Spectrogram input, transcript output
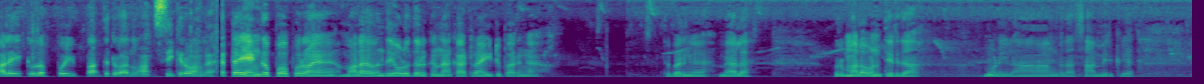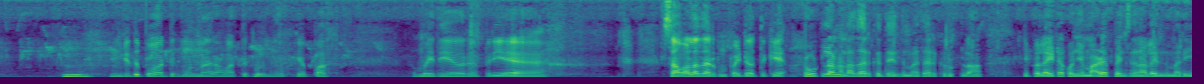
மலைக்குள்ளே போய் பார்த்துட்டு வரலாம். சீக்கிரம் வாங்க. கரெக்டாக எங்கே போக போகிறோம் மலை வந்து எவ்வளோ தூரம் இருக்குன்னு நான் காட்டுறேன். ஹைட்டு பாருங்கள் இது பாருங்கள் மேலே ஒரு மலை ஒன்று தெரியுதா? முனையில் அங்கே தான் சாமி இருக்குது இங்கேருந்து போகிறதுக்கு மூணு மணி நேரம் வரத்துக்கு மூணு மணி நேரம். எப்பா ரொம்ப இதே ஒரு பெரிய சவாலாக தான் இருக்கும் போயிட்டு வரத்துக்கு ரூட்லாம் நல்லா தான் இருக்குது இந்த மாதிரி தான் இருக்குது ரூட்லாம். இப்போ லைட்டாக கொஞ்சம் மழை பெஞ்சதுனால இந்த மாதிரி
